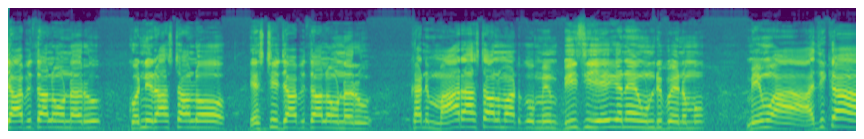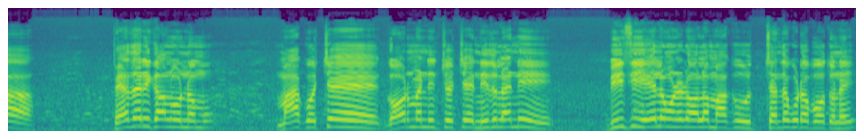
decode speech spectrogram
జాబితాలో ఉన్నారు కొన్ని రాష్ట్రాల్లో ఎస్టీ జాబితాలో ఉన్నారు. కానీ మా రాష్ట్రాల మటుకు మేము బీసీ ఏగానే ఉండిపోయినాము. మేము అధిక పేదరికాలు ఉన్నాము. మాకు వచ్చే గవర్నమెంట్ నుంచి వచ్చే నిధులన్నీ బీసీఏలో ఉండడం వల్ల మాకు చెందకుండా పోతున్నాయి.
